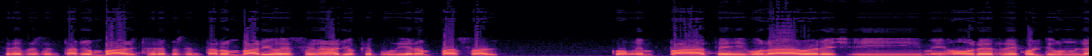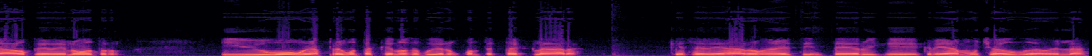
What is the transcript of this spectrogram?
se representaron, se representaron varios escenarios que pudieran pasar con empates y goal average y mejores récords de un lado que del otro. Y hubo unas preguntas que no se pudieron contestar claras, que se dejaron en el tintero y que crean mucha duda, ¿verdad?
